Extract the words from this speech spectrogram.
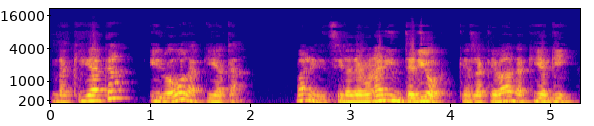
de aquí a acá y luego de aquí a acá. ¿Vale? Es decir, la diagonal interior, que es la que va de aquí a aquí.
